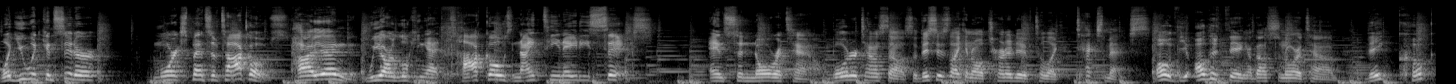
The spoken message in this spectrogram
what you would consider more expensive tacos. High end. We are looking at Tacos 1986 and Sonora Town. Border Town style. So this is like an alternative to like Tex-Mex. Oh, the other thing about Sonora Town, they cook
